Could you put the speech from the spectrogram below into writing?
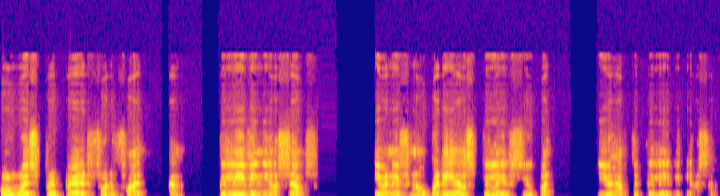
always prepared for the fight and believe in yourself, even if nobody else believes you. But you have to believe in yourself.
